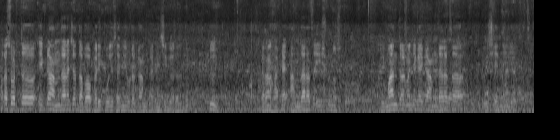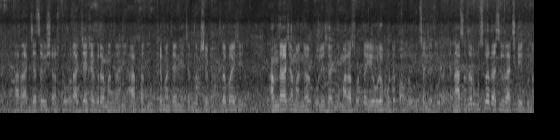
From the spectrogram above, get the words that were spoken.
मला असं वाटतं एका आमदाराच्या दबावाखाली पोलिसांनी एवढं काम करण्याची गरज नाही. कारण हा काय आमदाराचा इश्यू नसतो. विमानतळ म्हणजे काय काय आमदाराचा विषय नाही आहे हा राज्याचा विषय असतो. राज्याच्या गृहमंत्र्यांनी अर्थात मुख्यमंत्र्यांनी याच्यात लक्ष घातलं पाहिजे. आमदाराच्या म्हणण्यावर पोलिसांनी मला असं वाटतं एवढं मोठं पावलं उचलले नाही पाहिजे. आणि असं जर उचलत असेल राजकीय हेतूनं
